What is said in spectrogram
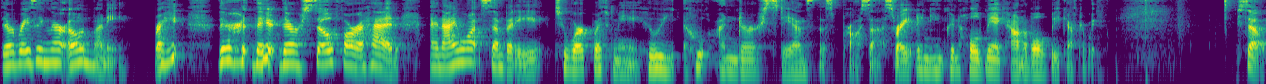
They're raising their own money, right? They're, they're, they're so far ahead. And I want somebody to work with me who, who understands this process, right? And who can hold me accountable week after week. So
